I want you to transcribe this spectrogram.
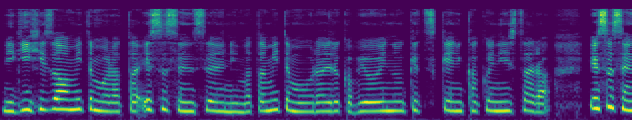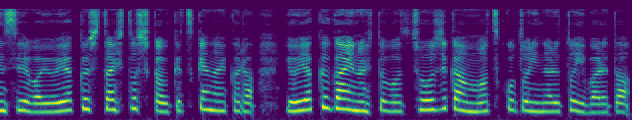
右膝を見てもらった S 先生にまた見てもらえるか病院の受付に確認したら、S 先生は予約した人しか受け付けないから、予約外の人は長時間待つことになると言われた。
